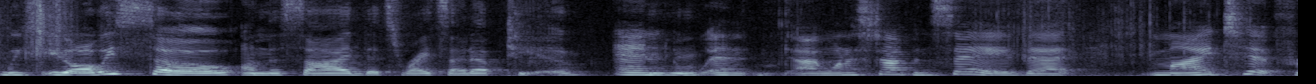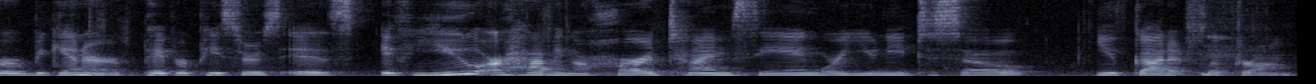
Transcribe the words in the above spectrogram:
We, you always sew on the side that's right side up to you. And Mm-hmm. and I want to stop and say that my tip for beginner paper piecers is if you are having a hard time seeing where you need to sew, you've got it flipped wrong.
